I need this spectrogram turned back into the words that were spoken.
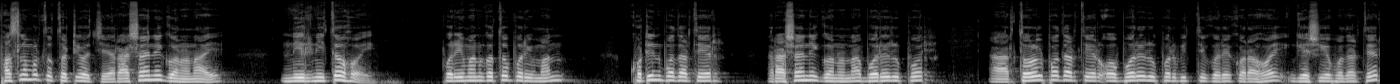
পাঁচ নম্বর তত্ত্বটি হচ্ছে, রাসায়নিক গণনায় নির্ণীত হয়। পরিমাণগত পরিমাণ, কঠিন পদার্থের রাসায়নিক গণনা বরের উপর আর তরল পদার্থের ও বরের উপর ভিত্তি করে করা হয় গ্যাসীয় পদার্থের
